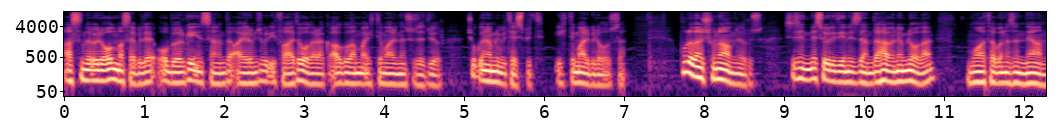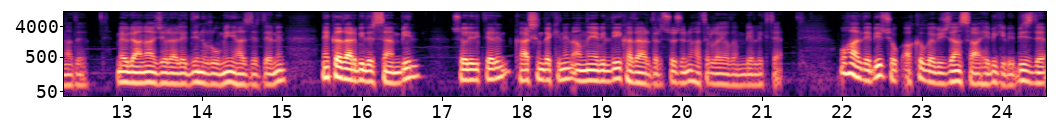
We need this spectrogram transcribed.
aslında öyle olmasa bile o bölge insanında ayrımcı bir ifade olarak algılanma ihtimalinden söz ediyor. Çok önemli bir tespit, ihtimal bile olsa. Buradan şunu anlıyoruz. Sizin ne söylediğinizden daha önemli olan muhatabınızın ne anladığı. Mevlana Celaleddin Rumi Hazretlerinin ne kadar bilirsen bil, söylediklerin karşındakinin anlayabildiği kadardır sözünü hatırlayalım birlikte. O halde birçok akıl ve vicdan sahibi gibi biz de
